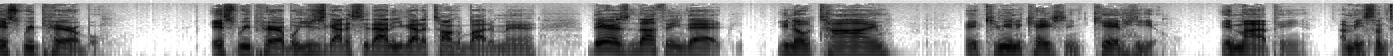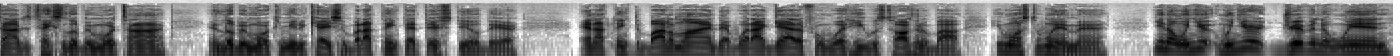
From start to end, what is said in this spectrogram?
It's repairable. It's repairable. You just got to sit down and you got to talk about it, man. There's nothing that you know time and communication can heal, in my opinion. I mean, sometimes it takes a little bit more time and a little bit more communication, but I think that they're still there. And I think the bottom line that what I gather from what he was talking about, he wants to win, man. You know, when you're when you're driven to win,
